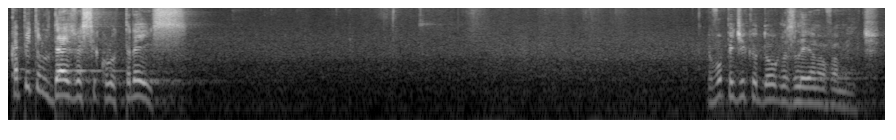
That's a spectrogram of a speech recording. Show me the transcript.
Capítulo 10, versículo 3. Eu vou pedir que o Douglas leia novamente.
